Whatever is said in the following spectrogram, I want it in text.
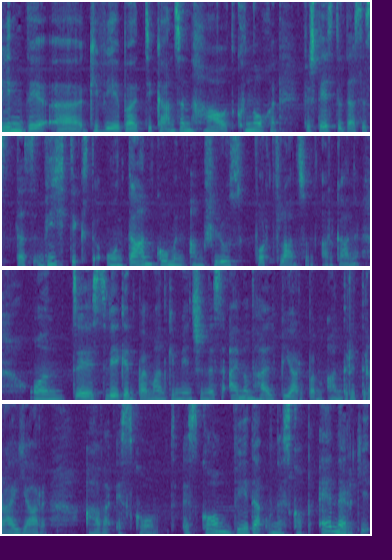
Bindegewebe, äh, die ganzen Haut, Knochen. Verstehst du, das ist das Wichtigste. Und dann kommen am Schluss Fortpflanzungsorgane. Und deswegen bei manchen Menschen ist es eineinhalb Jahre, beim anderen drei Jahre. Aber es kommt. Es kommt wieder und es kommt Energie,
